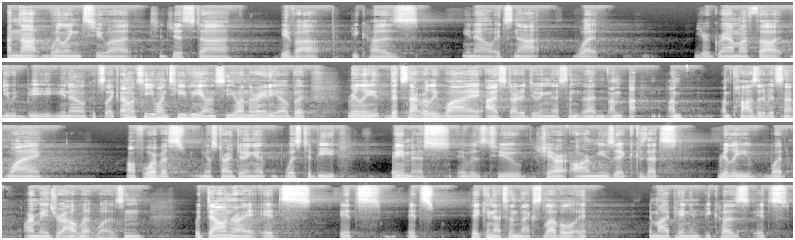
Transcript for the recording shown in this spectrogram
I'm not willing to uh, to just uh, give up because you know it's not what your grandma thought you would be. You know, it's like I don't see you on TV, I don't see you on the radio, but really that's not really why I started doing this, and I'm I'm I'm positive it's not why all four of us you know started doing it was to be famous. It was to share our music because that's really what our major outlet was. And with Downwrite, it's it's it's taking that to the next level, in my opinion, because it's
